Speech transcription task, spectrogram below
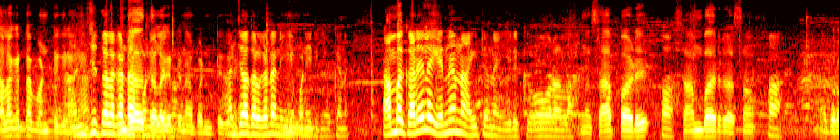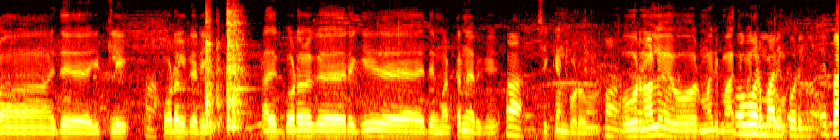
தலைக்கட்டா பண்ணிட்டுக்கிறேன் அஞ்சு தலைக்கட்டா அஞ்சாவது பண்ணிட்டு தலைக்கட்டு நான் பண்ணிட்டு அஞ்சாவது தலைக்கட்டா நீங்கள் பண்ணிட்டீங்க. ஓகேண்ணா நம்ம கடையில் என்னென்ன ஐட்டம் இருக்குது ஓவராலாக நான் சாப்பாடு. சாம்பார் ரசம் அப்புறம் இது இட்லி குடல் கறி அது குடல் கறிக்கு இது மட்டன் இருக்கு சிக்கன் போடுவோம். ஒவ்வொரு நாள் ஒவ்வொரு மாதிரி மாற்றி ஒவ்வொரு மாதிரி போடுங்க. இப்போ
